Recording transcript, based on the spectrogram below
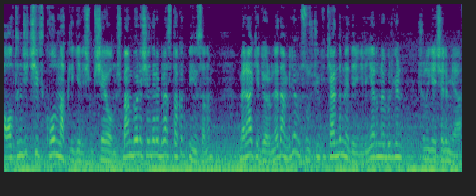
6. çift kol nakli gelişmiş şey olmuş. Ben böyle şeylere biraz takık bir insanım. Merak ediyorum. Neden biliyor musunuz? Çünkü kendimle de ilgili. Yarın öbür gün şunu geçelim ya.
